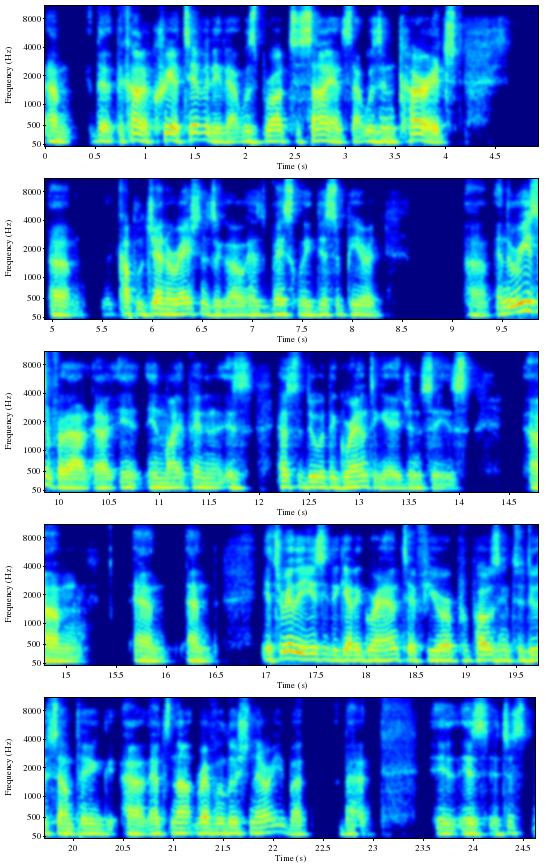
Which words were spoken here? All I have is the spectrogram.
um, the the kind of creativity that was brought to science that was encouraged um, a couple of generations ago has basically disappeared. Uh, and the reason for that, uh, in, in, my opinion, is has to do with the granting agencies, um, and and it's really easy to get a grant if you're proposing to do something uh, that's not revolutionary, but that is, is just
